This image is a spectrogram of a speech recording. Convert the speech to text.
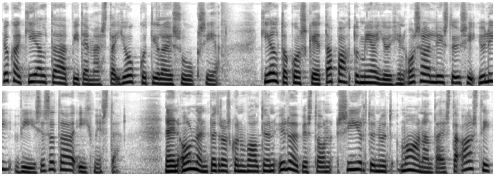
joka kieltää pitämästä joukkotilaisuuksia. Kielto koskee tapahtumia, joihin osallistuisi yli 500 ihmistä. Näin ollen Petroskon valtion yliopisto on siirtynyt maanantaista asti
